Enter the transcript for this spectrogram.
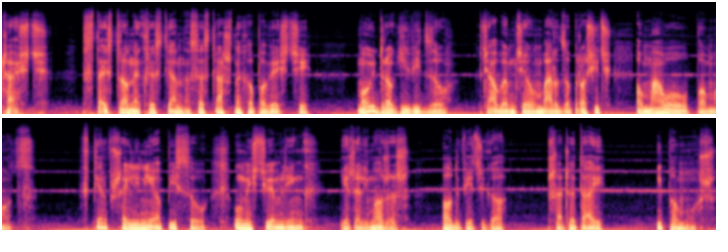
Cześć. Z tej strony Krystian ze strasznych opowieści. Mój drogi widzu, chciałbym Cię bardzo prosić o małą pomoc. W pierwszej linii opisu umieściłem link. Jeżeli możesz, odwiedź go, przeczytaj i pomóż.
